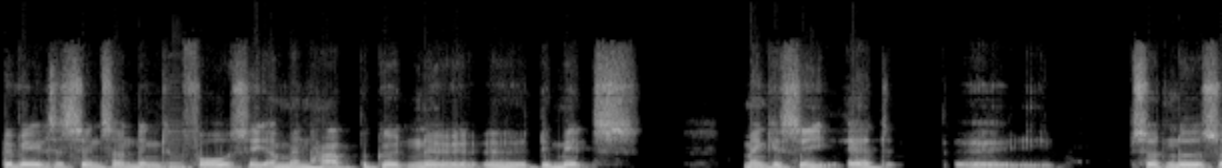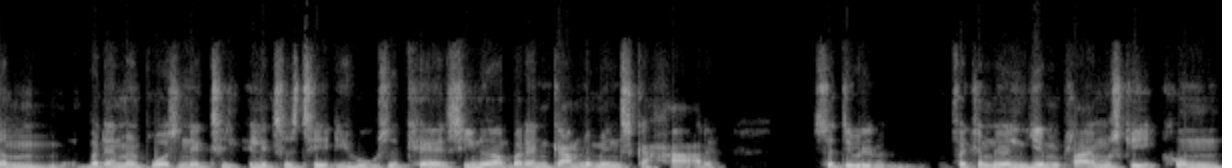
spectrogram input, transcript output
bevægelsessensoren, den kan forudse, om man har begyndende øh, demens. Man kan se, at øh, sådan noget som, hvordan man bruger sin elektricitet i huset, kan sige noget om, hvordan gamle mennesker har det. Så det vil for eksempel en hjemmepleje måske kunne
